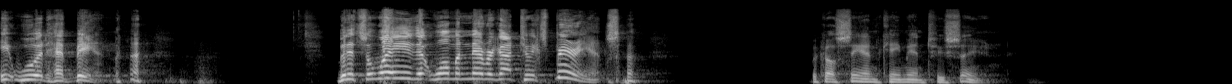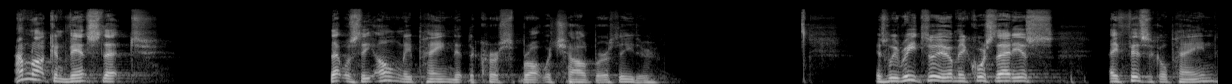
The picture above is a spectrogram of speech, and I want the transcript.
it would have been. But it's a way that woman never got to experience because sin came in too soon. I'm not convinced that that was the only pain that the curse brought with childbirth either. As we read through, I mean, of course, that is a physical pain,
